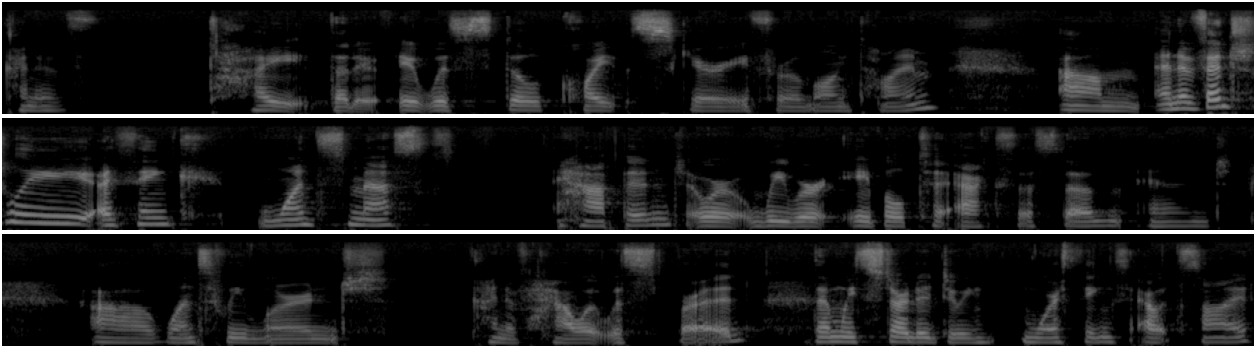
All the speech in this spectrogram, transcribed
kind of tight that it, it was still quite scary for a long time. Um, and eventually, I think once masks happened or we were able to access them and uh, once we learned kind of how it was spread, then we started doing more things outside.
